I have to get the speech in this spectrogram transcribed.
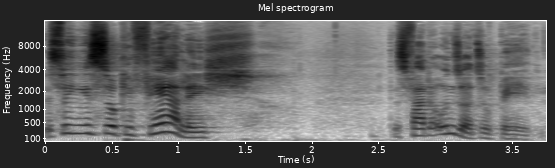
Deswegen ist es so gefährlich, das Vaterunser zu beten.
